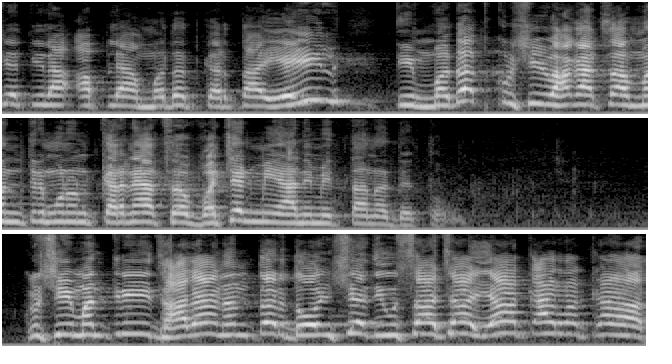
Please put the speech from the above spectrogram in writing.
शेतीला आपल्या मदत करता येईल ती मदत कृषी विभागाचा मंत्री म्हणून करण्याचं वचन मी या निमित्तानं देतो. कृषी मंत्री झाल्यानंतर दोनशे दिवसाच्या या कार्यकाळात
